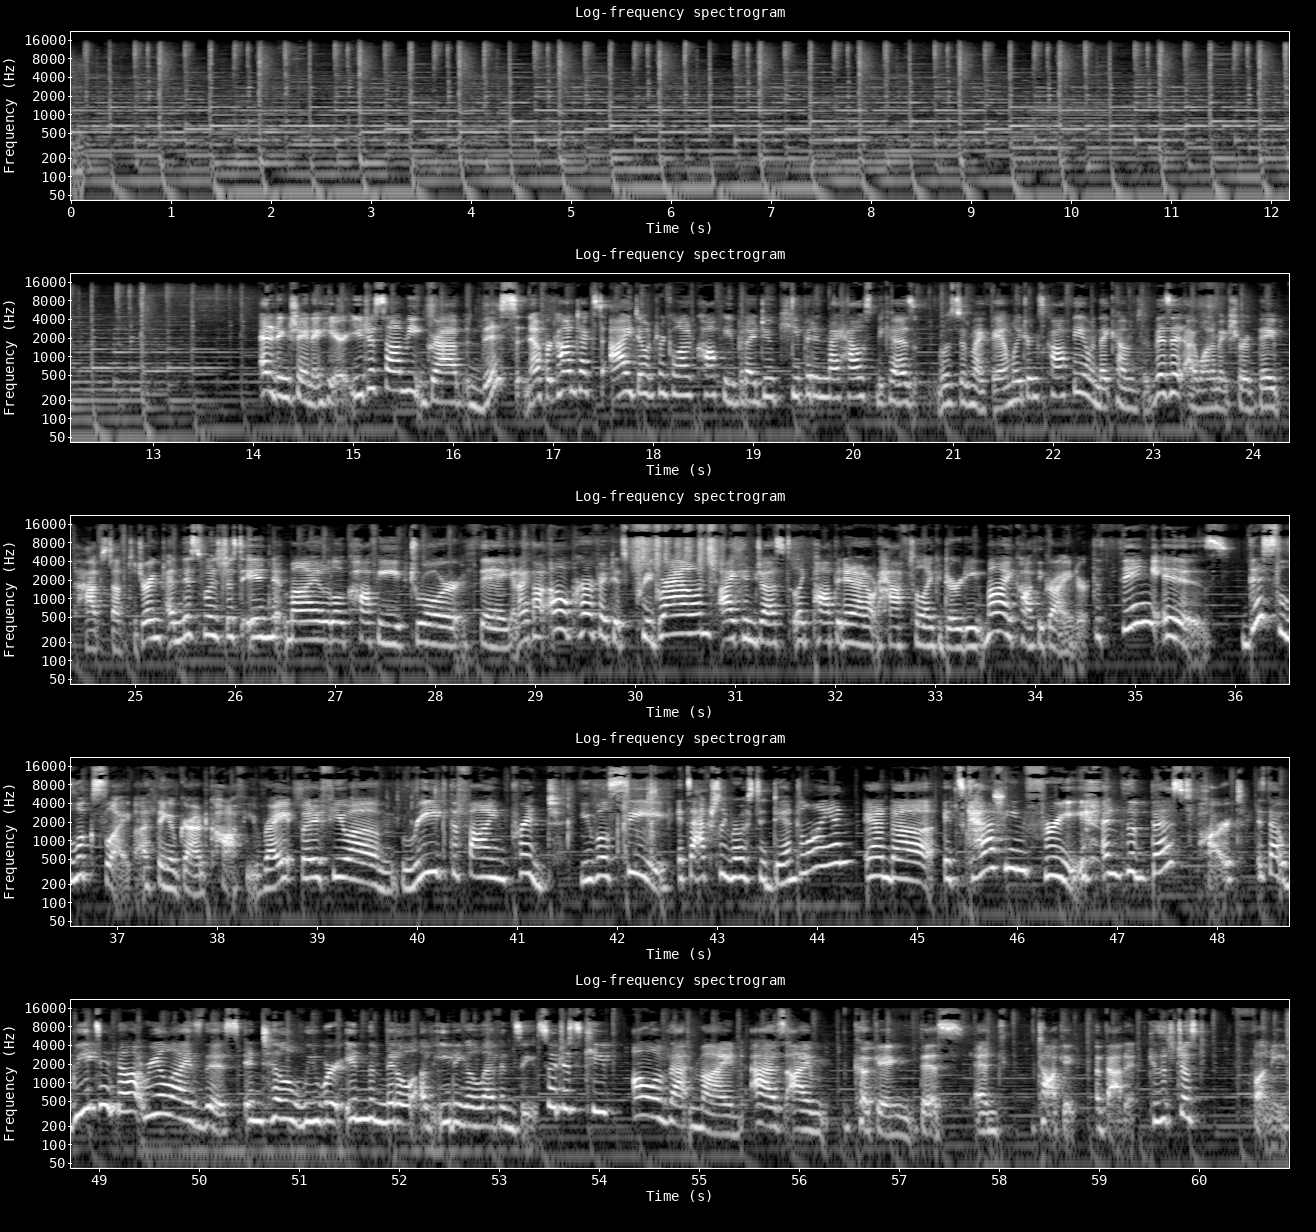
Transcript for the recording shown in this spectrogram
Editing Shaina here. You just saw me grab this. Now for context, I don't drink a lot of coffee, but I do keep it in my house because most of my family drinks coffee and when they come to visit, I wanna make sure they have stuff to drink. And this was just in my little coffee drawer thing. And I thought, oh, perfect, it's pre-ground. I can just like pop it in. I don't have to like dirty my coffee grinder. The thing is, this looks like a thing of ground coffee, right? But if you um read the fine print, you will see it's actually roasted dandelion and uh, it's caffeine free. And the best part is that we did not realize this until we were in the middle of eating elevensies. So just keep all of that in mind as I'm cooking this and talking about it because it's just funny.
